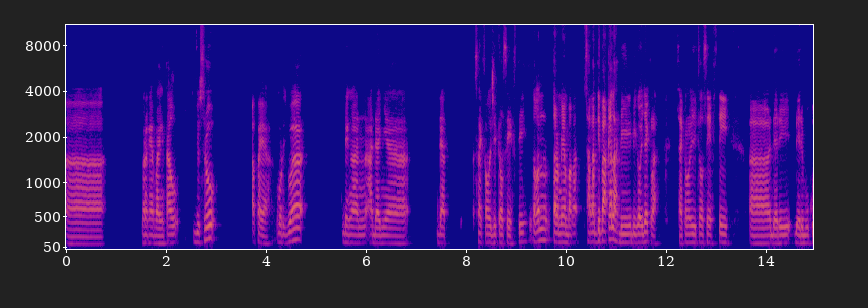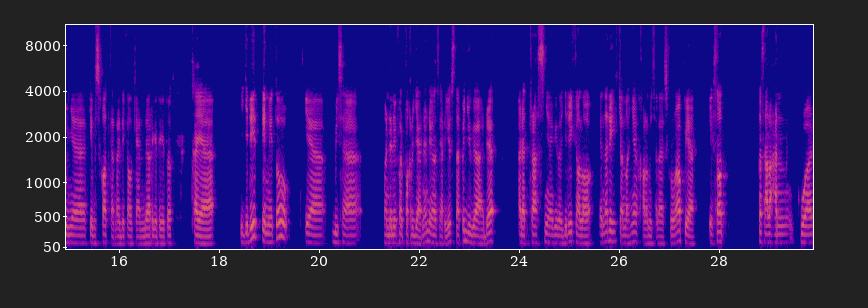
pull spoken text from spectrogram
uh, mereka yang paling tahu. Justru apa ya? Menurut gue dengan adanya that psychological safety. Itu kan term yang banget, sangat dipakai lah di di Gojek lah. Psychological safety uh, dari dari bukunya Kim Scott kan Radical Candor gitu-gitu. Kayak ya jadi tim itu ya bisa mendeliver pekerjaannya dengan serius tapi juga ada ada trustnya gitu. Jadi kalau yang tadi contohnya kalau misalnya screw up ya it's not kesalahan gua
